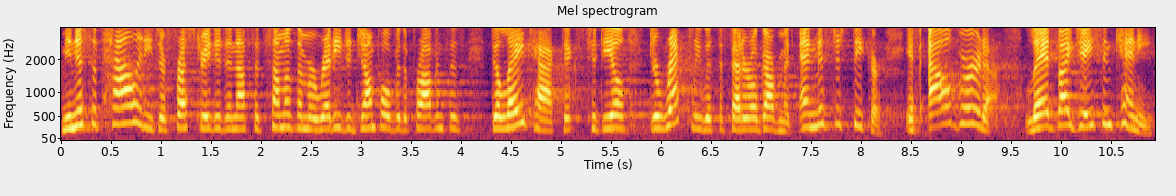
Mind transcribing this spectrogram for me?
Municipalities are frustrated enough that some of them are ready to jump over the province's delay tactics to deal directly with the federal government. And, Mr. Speaker, if Alberta, led by Jason Kenney,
